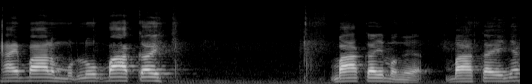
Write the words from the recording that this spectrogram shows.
23 là một lô 3 cây. 3 cây mọi người ạ 3 cây nhá.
